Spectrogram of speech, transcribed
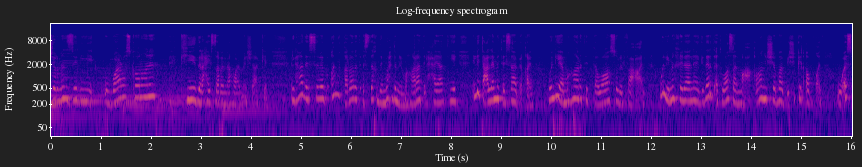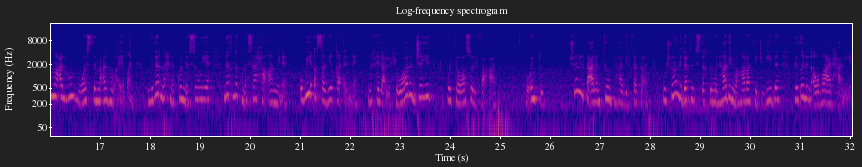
حجر منزلي وفيروس كورونا أكيد راح يصير لنا هواي مشاكل. لهذا السبب أنا قررت أستخدم واحدة من المهارات الحياتية اللي تعلمتها سابقا واللي هي مهارة التواصل الفعال واللي من خلالها قدرت أتواصل مع أقران الشباب بشكل أفضل وأسمع لهم وأستمع لهم أيضا. وقدرنا إحنا كلنا سوية نخلق مساحة آمنة وبيئة صديقة لنا من خلال الحوار الجيد والتواصل الفعال. وأنتم شنو اللي تعلمتوه بهذه الفترة؟ وشلون قدرتوا تستخدمون هذه المهارات الجديدة في ظل الأوضاع الحالية؟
